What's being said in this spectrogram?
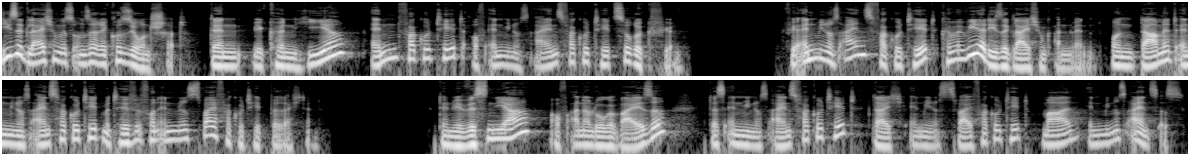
Diese Gleichung ist unser Rekursionsschritt, denn wir können hier n-Fakultät auf n-1-Fakultät zurückführen. Für n-1-Fakultät können wir wieder diese Gleichung anwenden und damit n-1-Fakultät mit Hilfe von n-2-Fakultät berechnen. Denn wir wissen ja auf analoge Weise, dass n-1-Fakultät gleich n-2-Fakultät mal n-1 ist.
